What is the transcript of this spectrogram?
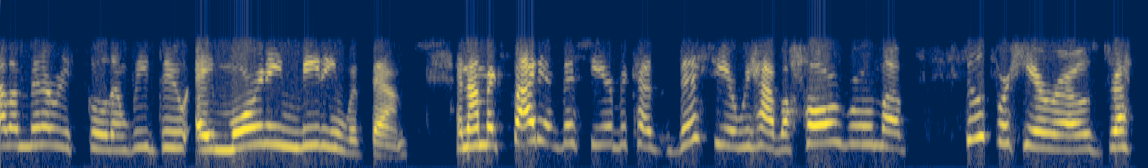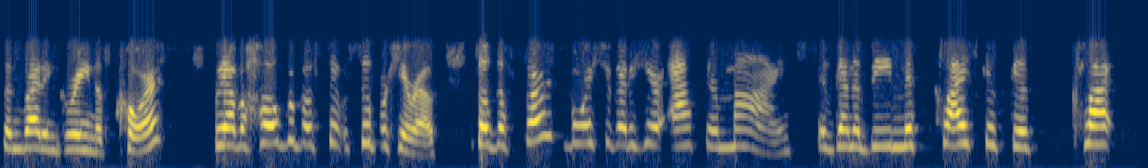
Elementary School and we do a morning meeting with them. And I'm excited this year because this year we have a whole room of superheroes dressed in red and green, of course. We have a whole group of superheroes. So the first voice you're going to hear after mine is going to be Miss Kleiskis' Kleiskis'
